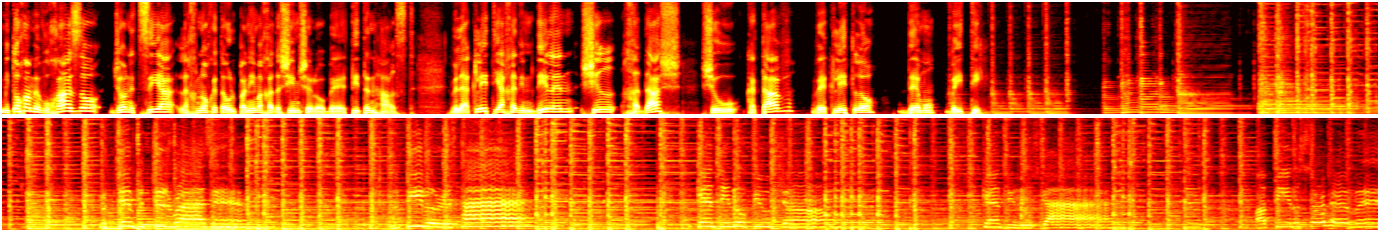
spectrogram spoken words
מתוך המבוכה הזו, ג'ון הציע לחנוך את האולפנים החדשים שלו בטיטן הרסט, ולהקליט יחד עם דילן שיר חדש שהוא כתב והקליט לו דמו ביתי. rising, sky. My feet are so heavy.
